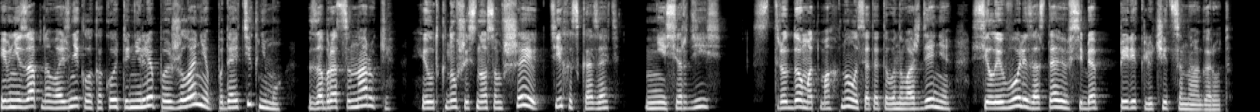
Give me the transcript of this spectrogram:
И внезапно возникло какое-то нелепое желание подойти к нему, забраться на руки и, уткнувшись носом в шею, тихо сказать «Не сердись». С трудом отмахнулась от этого наваждения, силой воли заставив себя переключиться на огород.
